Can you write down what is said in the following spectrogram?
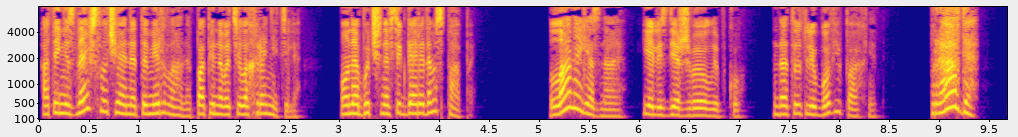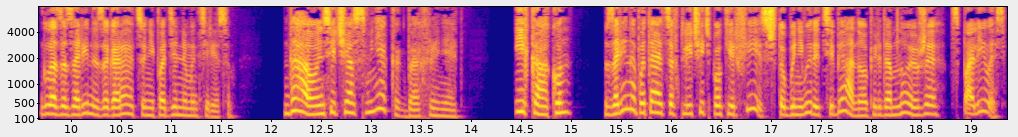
«а ты не знаешь случайно Тамерлана, папиного телохранителя? Он обычно всегда рядом с папой». «Лана я знаю», — еле сдерживая улыбку. «Да тут любовью пахнет». «Правда?» — глаза Зарины загораются неподдельным интересом. «Да, он сейчас меня как бы охраняет». «И как он?» Зарина пытается включить покерфейс, чтобы не выдать себя, но передо мной уже спалилась.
